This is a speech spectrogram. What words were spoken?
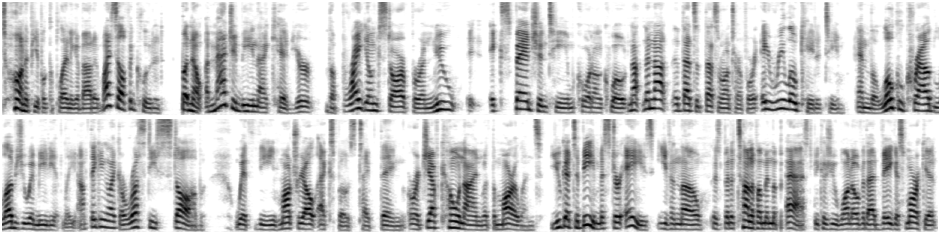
ton of people complaining about it, myself included. But no, imagine being that kid. You're the bright young star for a new expansion team, quote unquote. Not, not that's a, that's the wrong term for it. A relocated team, and the local crowd loves you immediately. I'm thinking like a Rusty Staub with the Montreal Expos type thing, or a Jeff Conine with the Marlins. You get to be Mr. A's, even though there's been a ton of them in the past because you won over that Vegas market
